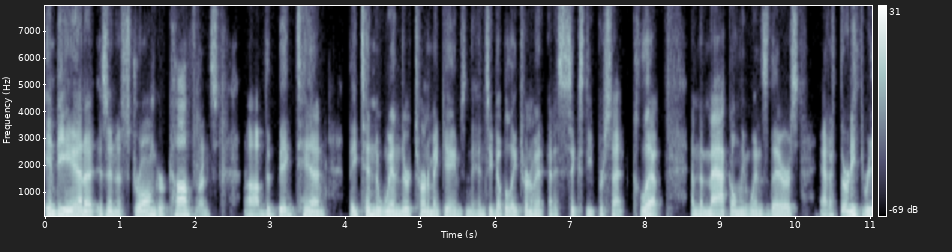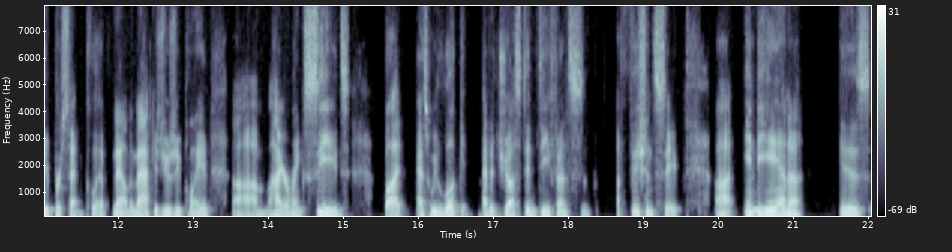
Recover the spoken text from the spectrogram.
Indiana is in a stronger conference. Um, the Big Ten they tend to win their tournament games in the NCAA tournament at a 60% clip. And the MAC only wins theirs at a 33% clip. Now, the MAC is usually playing um, higher ranked seeds. But as we look at adjusted defense efficiency, uh, Indiana is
